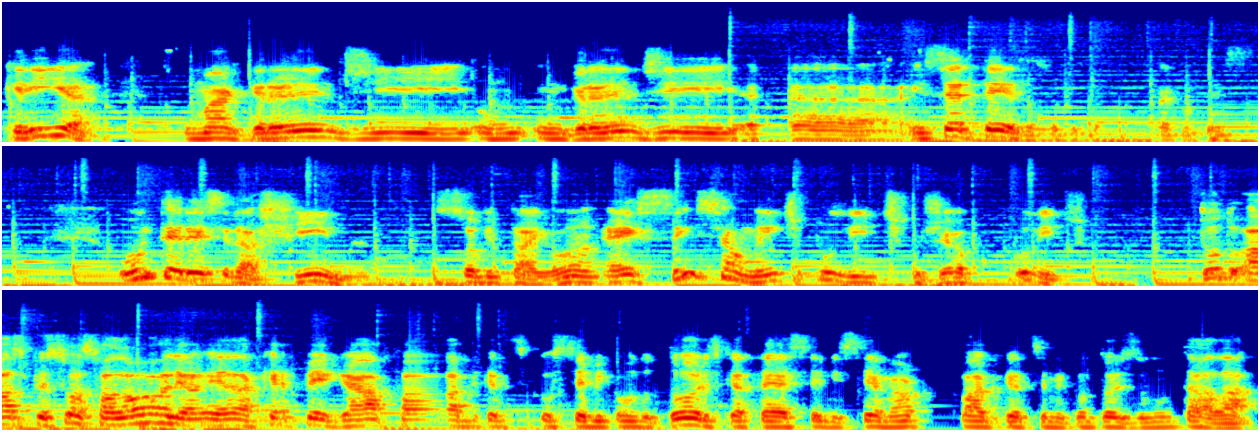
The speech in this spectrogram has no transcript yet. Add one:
cria uma grande, um, um grande uh, incerteza sobre o que vai acontecer. O interesse da China sobre Taiwan é essencialmente político, geopolítico. tudo, as pessoas falam, olha, ela quer pegar a fábrica de semicondutores, que até a SMC, a maior fábrica de semicondutores do mundo, está lá.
